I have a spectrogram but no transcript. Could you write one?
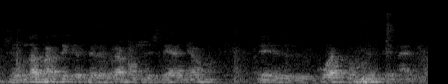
la segunda parte que celebramos este año, el cuarto centenario.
